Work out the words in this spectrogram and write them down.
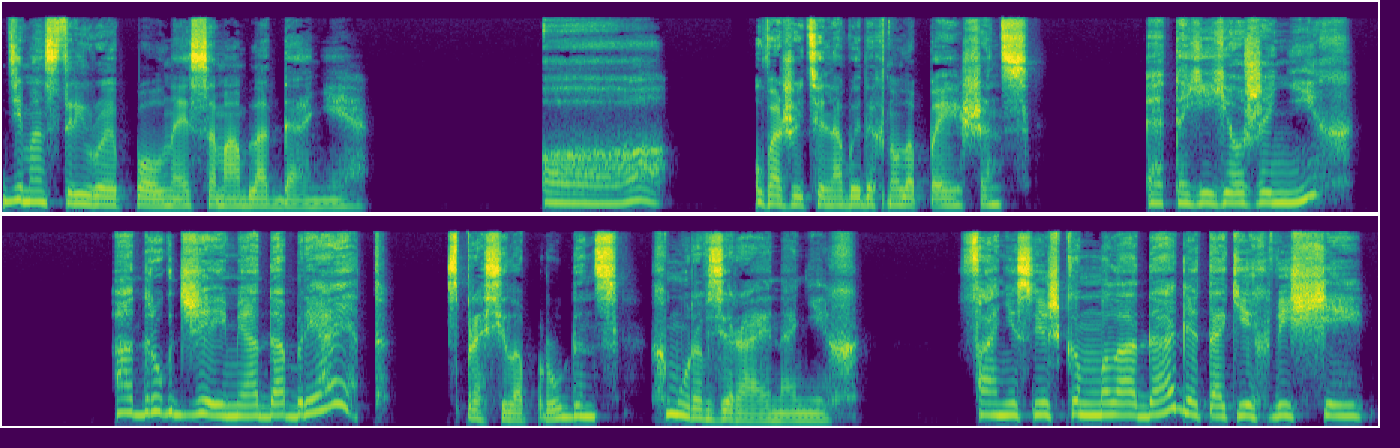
демонстрируя полное самообладание. о, -о уважительно выдохнула Пейшенс. «Это ее жених? А друг Джейми одобряет?» — спросила Пруденс, хмуро взирая на них. Фанни слишком молода для таких вещей.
